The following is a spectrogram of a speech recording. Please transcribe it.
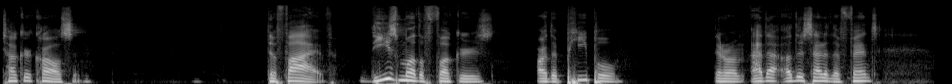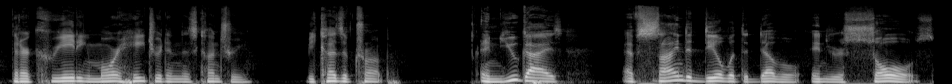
Tucker Carlson, the five, these motherfuckers are the people that are on that other side of the fence that are creating more hatred in this country because of Trump. And you guys have signed a deal with the devil in your souls,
